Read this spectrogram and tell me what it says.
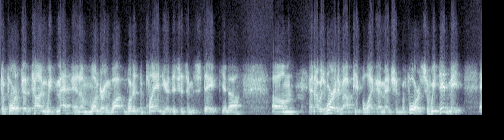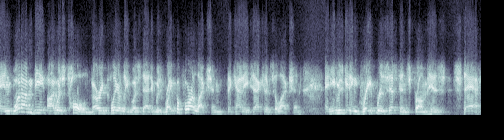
the fourth, fifth time we've met, and I'm wondering what what is the plan here? This is a mistake, you know. Um, and I was worried about people, like I mentioned before. So we did meet, and what I'm being, I was told very clearly was that it was right before election, the county executive's election, and he was getting great resistance from his staff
